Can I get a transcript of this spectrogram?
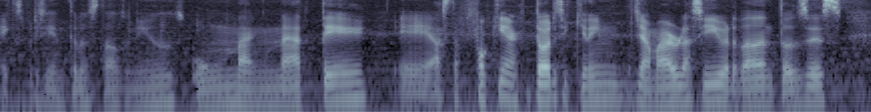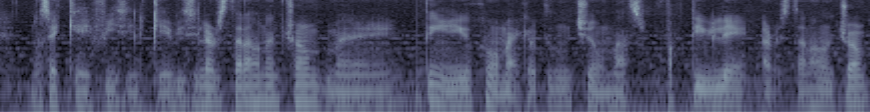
expresidente de los Estados Unidos, un magnate, eh, hasta fucking actor, si quieren llamarlo así, ¿verdad? Entonces, no sé, qué difícil, qué difícil arrestar a Donald Trump. Me digo, como, me creo que es mucho más factible arrestar a Donald Trump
